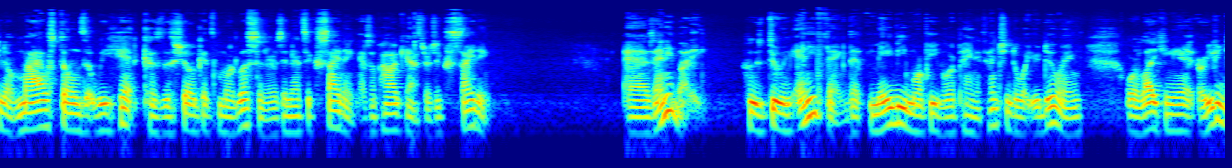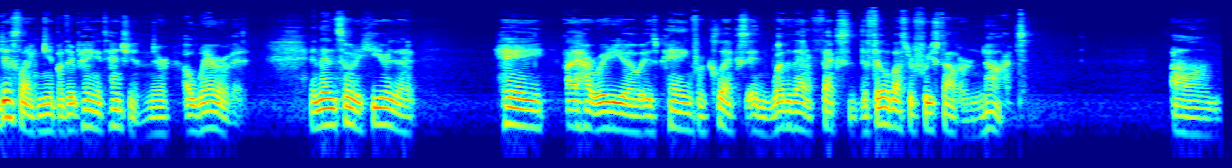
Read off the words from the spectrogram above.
you know, milestones that we hit because the show gets more listeners, and that's exciting. As a podcaster, it's exciting. As anybody who's doing anything that maybe more people are paying attention to what you're doing or liking it or even disliking it, but they're paying attention and they're aware of it. And then so to hear that, hey, iHeartRadio is paying for clicks, and whether that affects the filibuster freestyle or not, um,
